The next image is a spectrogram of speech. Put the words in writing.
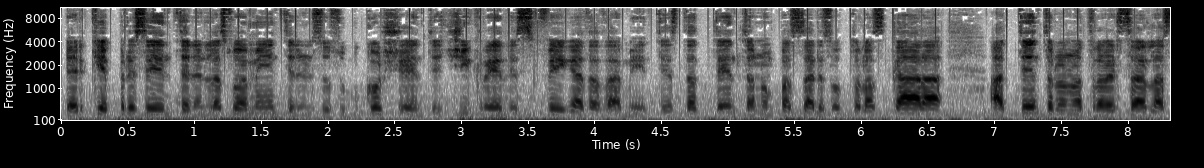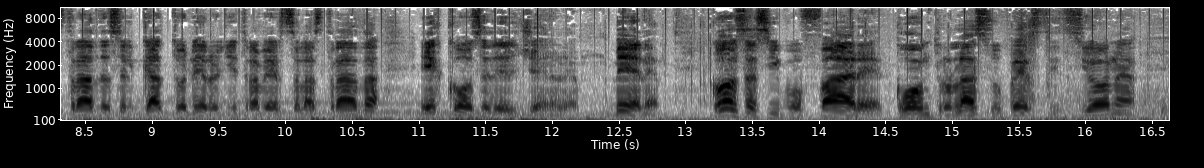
perché è presente nella sua mente, nel suo subconsciente, ci crede sfegatatamente. Sta attento a non passare sotto la scala, attento a non attraversare la strada se il gatto nero gli attraversa la strada e cose del genere. Bene, cosa si può fare contro la superstizione?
